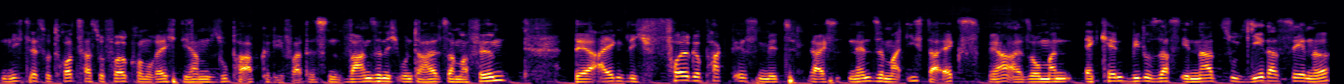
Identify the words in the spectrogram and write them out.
nichtsdestotrotz hast du vollkommen recht, die haben super abgeliefert. Es ist ein wahnsinnig unterhaltsamer Film, der eigentlich vollgepackt ist mit, ja, ich nenne sie mal Easter Eggs. Ja, also man erkennt, wie du sagst, in nahezu jeder Szene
